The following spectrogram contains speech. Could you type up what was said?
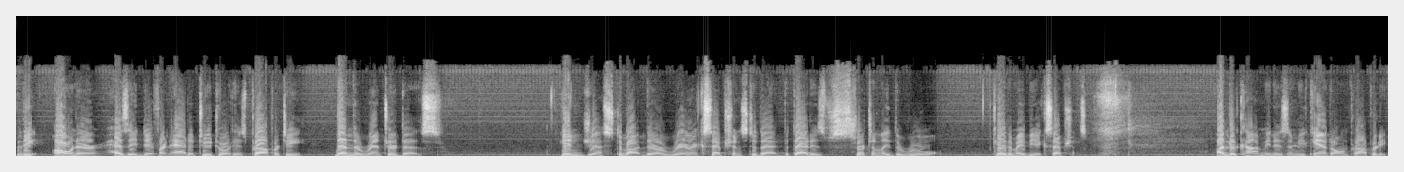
The owner has a different attitude toward his property than the renter does. In just about, there are rare exceptions to that, but that is certainly the rule. Okay, there may be exceptions. Under communism, you can't own property.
